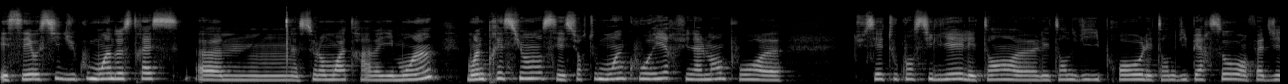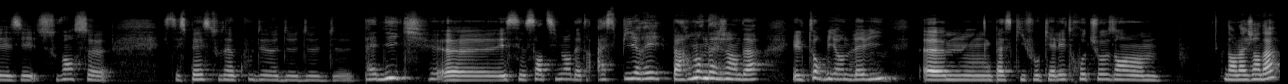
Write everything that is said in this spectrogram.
et c'est aussi du coup moins de stress, euh, selon moi, travailler moins, moins de pression, c'est surtout moins courir finalement pour, tu sais, tout concilier, les temps, les temps de vie pro, les temps de vie perso. En fait, j'ai souvent ce, cette espèce tout d'un coup de, de, de, de panique euh, et ce sentiment d'être aspiré par mon agenda et le tourbillon de la vie euh, parce qu'il faut caler trop de choses dans, dans l'agenda.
